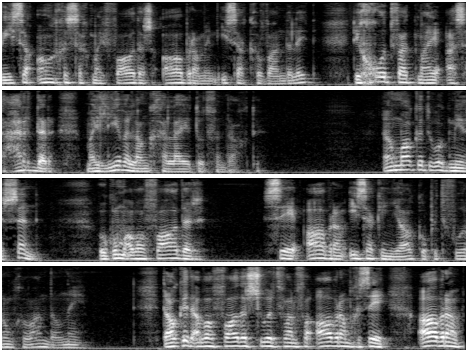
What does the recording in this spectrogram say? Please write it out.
wie se aangesig my vaders Abraham en Isak gewandel het, die God wat my as herder my lewe lank gelei het tot vandag toe. Nou maak dit ook meer sin. Hoekom Abba Vader sê Abraham, Isak en Jakob het voor hom gewandel, nê? Nee. Dalk het Abba Vader soort van vir Abraham gesê: "Abraham,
